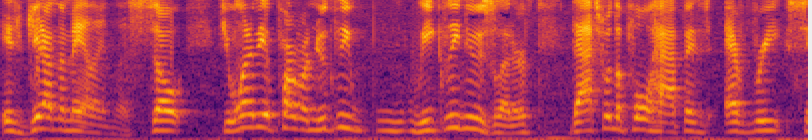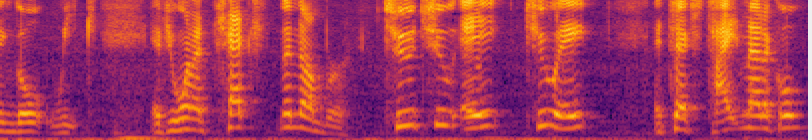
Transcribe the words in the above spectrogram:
is get on the mailing list. So if you want to be a part of our weekly weekly newsletter, that's where the poll happens every single week. If you want to text the number 22828 and text Titan Medical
